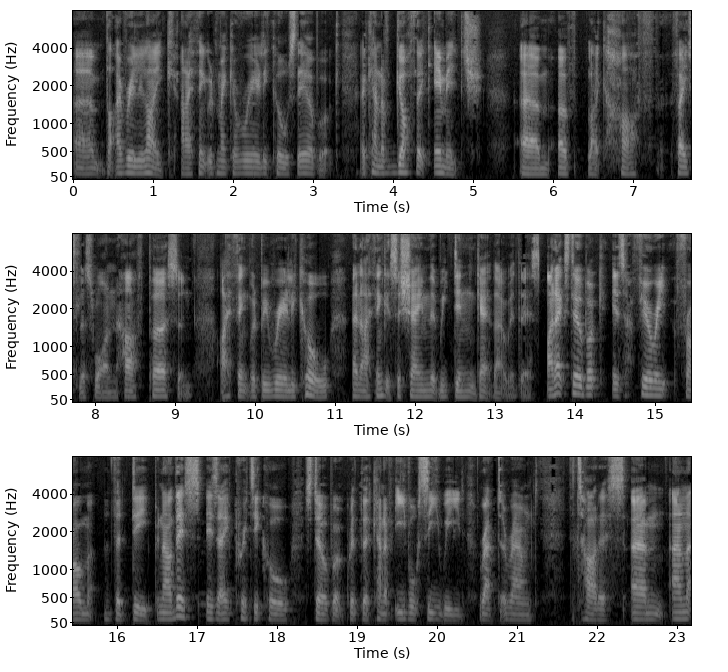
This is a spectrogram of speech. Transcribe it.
um, that I really like, and I think would make a really cool steelbook. A kind of gothic image um, of like half faceless one, half person, I think would be really cool, and I think it's a shame that we didn't get that with this. Our next steelbook is Fury from the Deep. Now this is a pretty cool steelbook with the kind of evil seaweed wrapped around the TARDIS, um, and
